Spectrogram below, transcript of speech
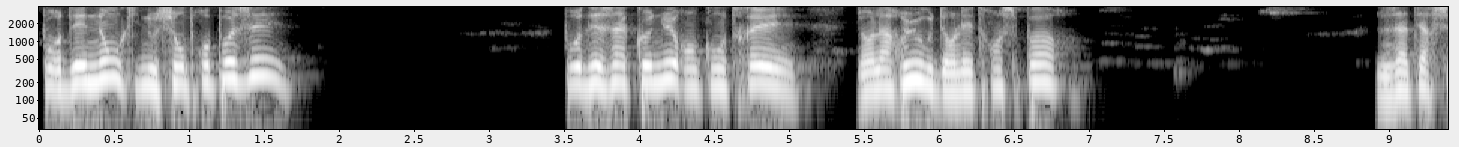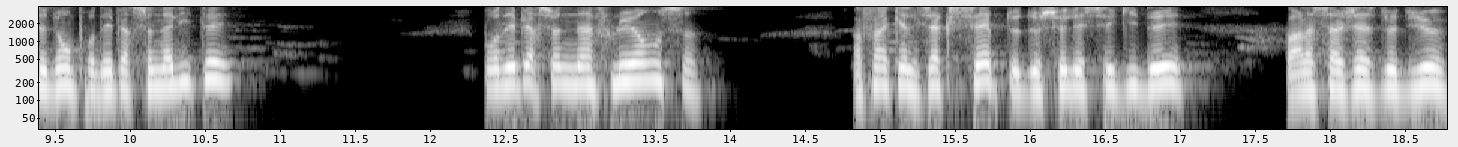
pour des noms qui nous sont proposés, pour des inconnus rencontrés dans la rue ou dans les transports. Nous intercédons pour des personnalités, pour des personnes d'influence, afin qu'elles acceptent de se laisser guider par la sagesse de Dieu.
